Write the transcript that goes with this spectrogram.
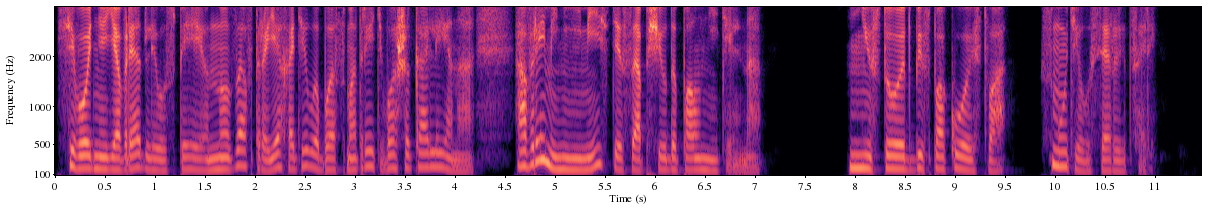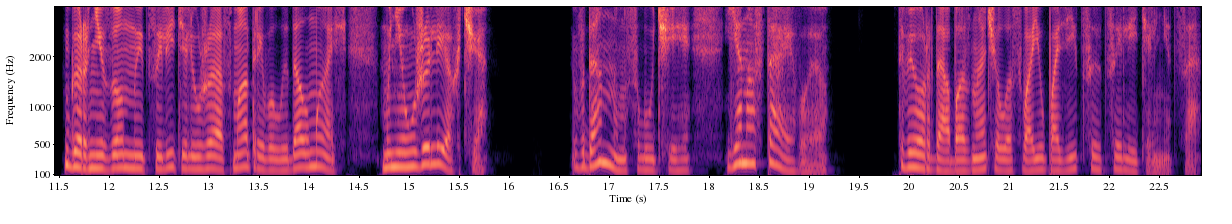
сегодня я вряд ли успею, но завтра я хотела бы осмотреть ваше колено, а времени и месте сообщу дополнительно». «Не стоит беспокойства», — смутился рыцарь. «Гарнизонный целитель уже осматривал и дал мазь. Мне уже легче». «В данном случае я настаиваю», — твердо обозначила свою позицию целительница.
